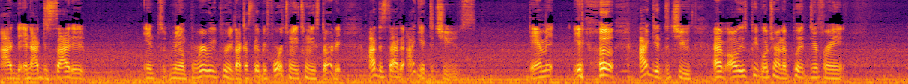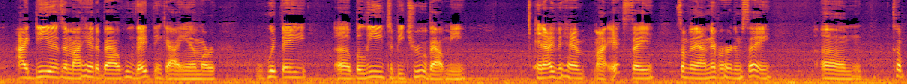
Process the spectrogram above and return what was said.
I and I decided, into you know, really, like I said before, 2020 started, I decided I get to choose. Damn it, you know, I get to choose. I have all these people trying to put different ideas in my head about who they think I am or what they uh, believe to be true about me. And I even have my ex say something I never heard him say, um, couple,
